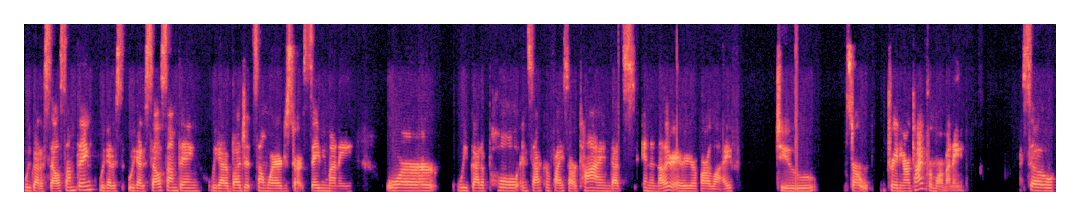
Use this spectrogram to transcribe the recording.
we've got to sell something. We got to we got to sell something. We got to budget somewhere to start saving money. Or we've got to pull and sacrifice our time that's in another area of our life to start trading our time for more money. So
